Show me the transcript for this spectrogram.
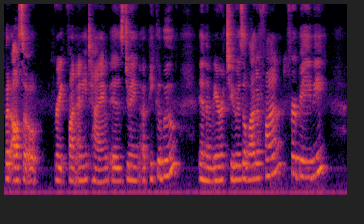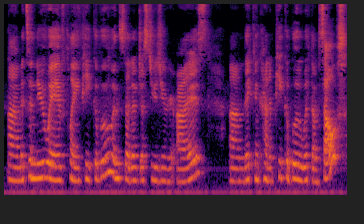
but also great fun anytime, is doing a peekaboo in the mirror too is a lot of fun for baby. Um, it's a new way of playing peekaboo instead of just using your eyes. Um, they can kind of peekaboo with themselves,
